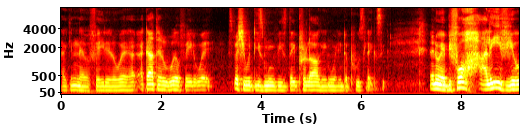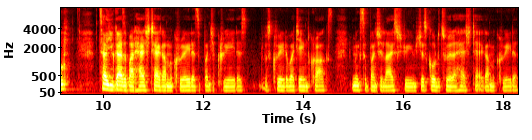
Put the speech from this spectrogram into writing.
Like it never faded away. I, I doubt that it will fade away. Especially with these movies, they prolonging Winnie the Pooh's legacy. Anyway, before I leave you, tell you guys about hashtag I'm a creator. It's a bunch of creators. It was created by James Crocs. He makes a bunch of live streams. Just go to Twitter, hashtag I'm a creator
